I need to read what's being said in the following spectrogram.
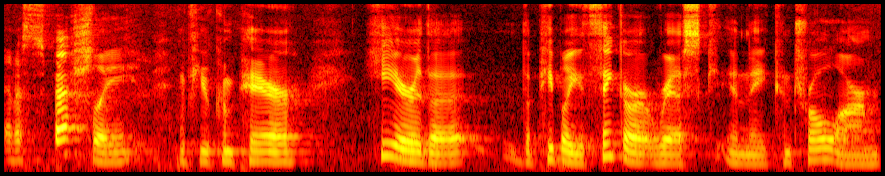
And especially if you compare here the, the people you think are at risk in the control arm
